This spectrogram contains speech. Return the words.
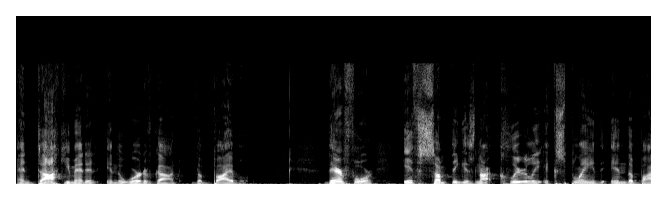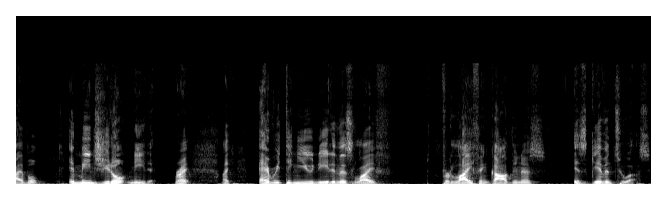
and documented in the Word of God, the Bible. Therefore, if something is not clearly explained in the Bible, it means you don't need it, right? Like everything you need in this life for life and godliness is given to us.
